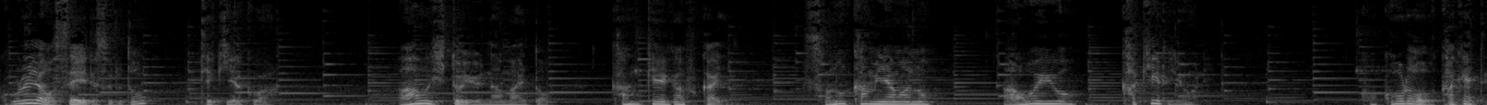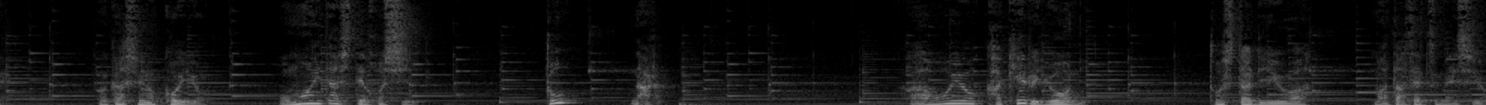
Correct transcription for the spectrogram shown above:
これらを整理すると敵役は会う日という名前と関係が深いその神山の葵をかけるように心をかけて昔の恋を思い出してほしいとなる。葵をかけるようにとした理由はまた説明しよ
